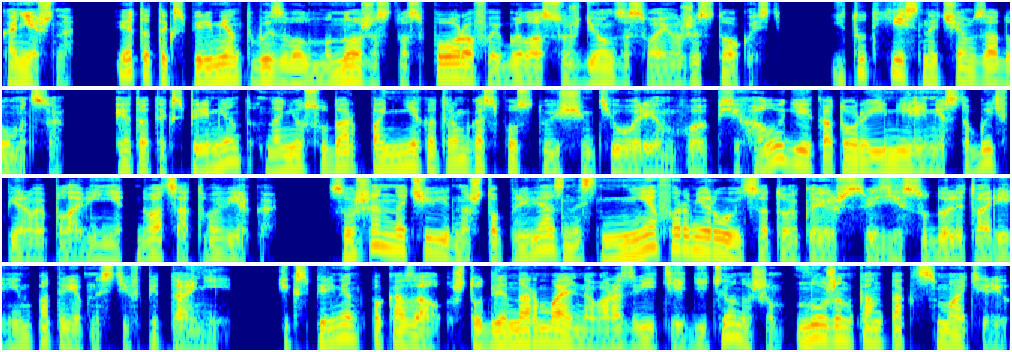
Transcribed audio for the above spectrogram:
Конечно, этот эксперимент вызвал множество споров и был осужден за свою жестокость. И тут есть над чем задуматься. Этот эксперимент нанес удар по некоторым господствующим теориям в психологии, которые имели место быть в первой половине XX века. Совершенно очевидно, что привязанность не формируется только лишь в связи с удовлетворением потребностей в питании. Эксперимент показал, что для нормального развития детенышем нужен контакт с матерью,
